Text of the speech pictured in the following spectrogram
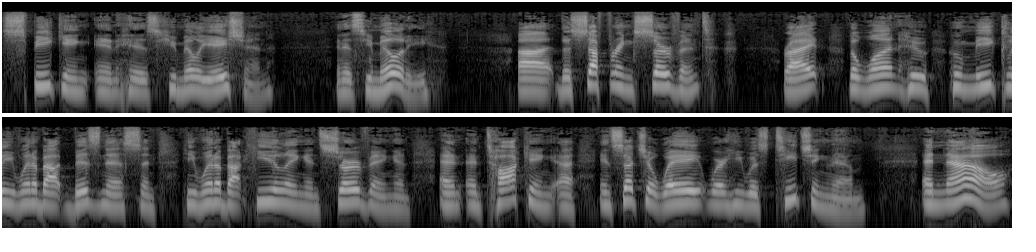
speaking in his humiliation, in his humility, uh, the suffering servant, right? The one who, who meekly went about business and he went about healing and serving and, and, and talking uh, in such a way where he was teaching them. And now,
